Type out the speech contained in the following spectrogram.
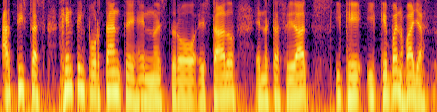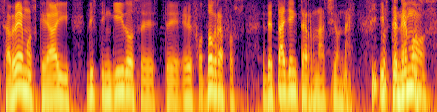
artistas, gente importante en nuestro estado, en nuestra ciudad y que y que bueno vaya sabemos que hay distinguidos este eh, fotógrafos de talla internacional Sí, y pues tenemos, tenemos,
